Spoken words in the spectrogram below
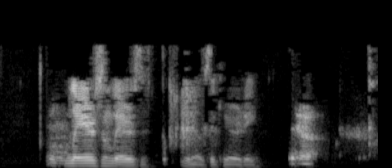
Mm-hmm. Layers and layers of, you know, security. Yeah.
